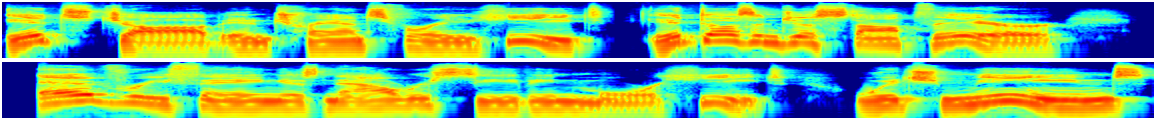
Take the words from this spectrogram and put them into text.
its job in transferring heat, it doesn't just stop there. Everything is now receiving more heat, which means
